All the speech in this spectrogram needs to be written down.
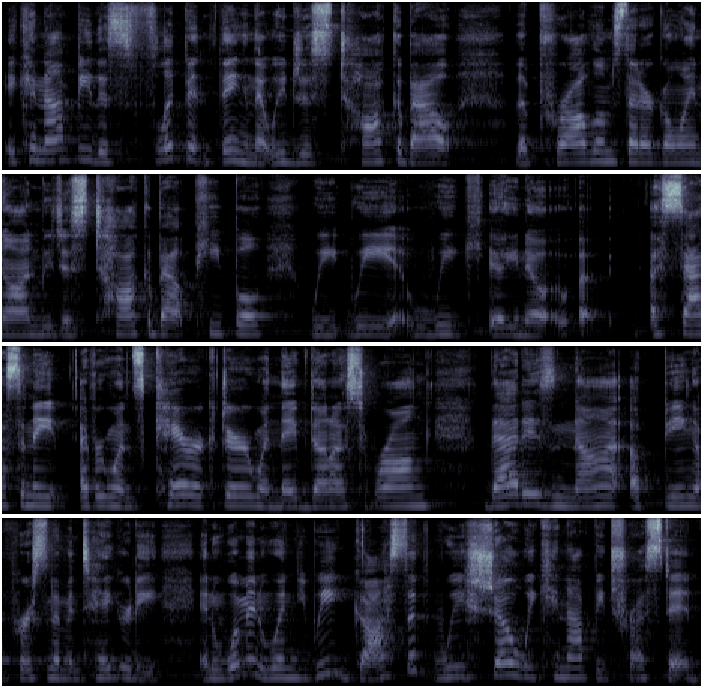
It cannot be this flippant thing that we just talk about the problems that are going on. We just talk about people. We we we uh, you know uh, assassinate everyone's character when they've done us wrong. That is not a, being a person of integrity. And women, when we gossip, we show we cannot be trusted.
